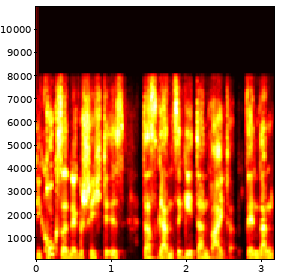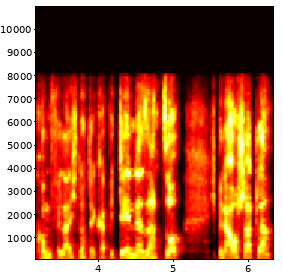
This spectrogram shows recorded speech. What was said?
Die Krux an der Geschichte ist, das Ganze geht dann weiter. Denn dann kommt vielleicht noch der Kapitän, der sagt, so, ich bin auch Shuttler,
